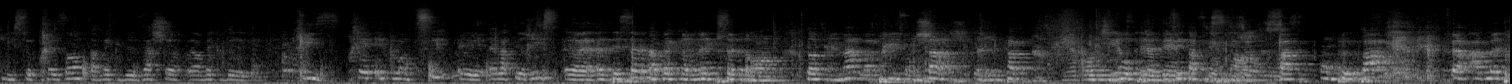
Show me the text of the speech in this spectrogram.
qui se présentent avec des HR, avec des crises pré-éclampsie et elles atterrissent, euh, elles décèdent avec un syndrome. Donc on a la prise en charge elle n'est pas au niveau des, établissements. Parce qu'on ne peut pas faire admettre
